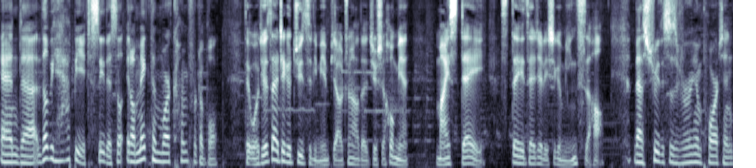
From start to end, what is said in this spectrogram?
And uh, they'll be happy to see this. It'll, it'll make them more comfortable. 对，我觉得在这个句子里面比较重要的就是后面 my stay，stay 在这里是个名词哈。 That's true. This is very important.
